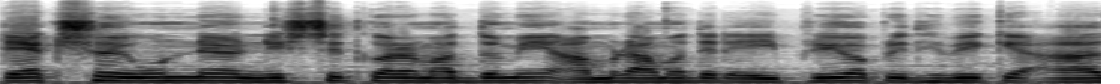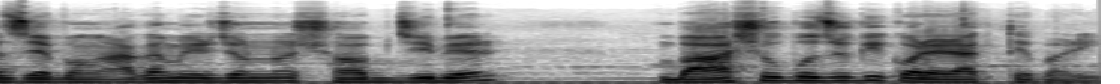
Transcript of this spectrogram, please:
টেকসই উন্নয়ন নিশ্চিত করার মাধ্যমে আমরা আমাদের এই প্রিয় পৃথিবীকে আজ এবং আগামীর জন্য সব জীবের বাস উপযোগী করে রাখতে পারি।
